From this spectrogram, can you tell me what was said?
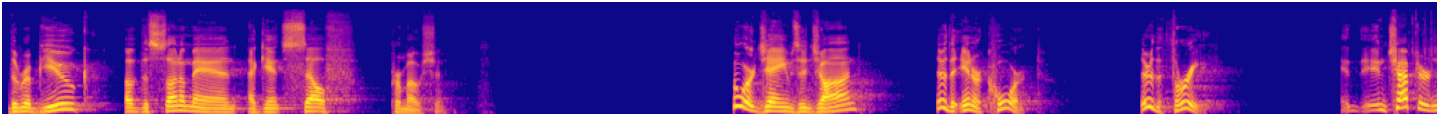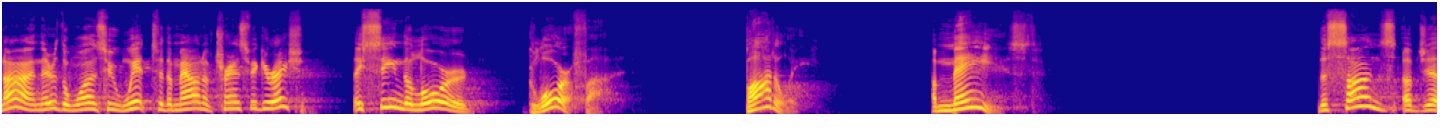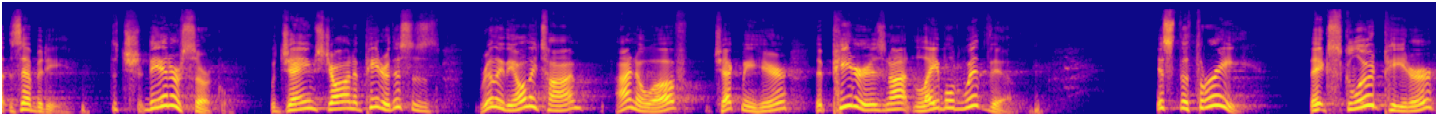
The rebuke of the Son of Man against self promotion. Who are James and John? They're the inner court, they're the three. In chapter 9, they're the ones who went to the Mount of Transfiguration. They seen the Lord glorified, bodily, amazed. The sons of Zebedee, the, the inner circle, with James, John, and Peter. This is really the only time I know of, check me here, that Peter is not labeled with them. It's the three. They exclude Peter,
